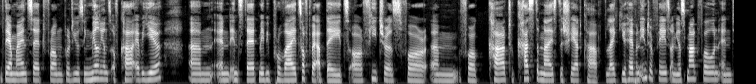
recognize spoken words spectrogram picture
their mindset from producing millions of car every year um, and instead maybe provide software updates or features for um, for car to customize the shared car. Like you have an interface on your smartphone and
